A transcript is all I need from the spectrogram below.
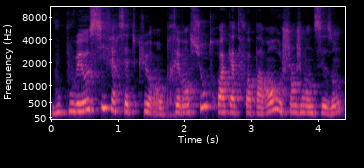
Vous pouvez aussi faire cette cure en prévention 3-4 fois par an au changement de saison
